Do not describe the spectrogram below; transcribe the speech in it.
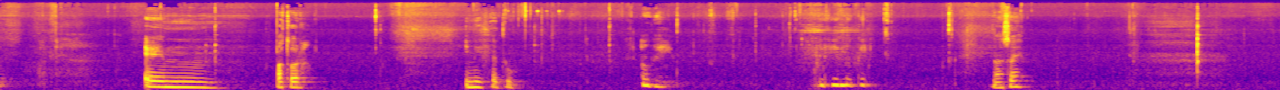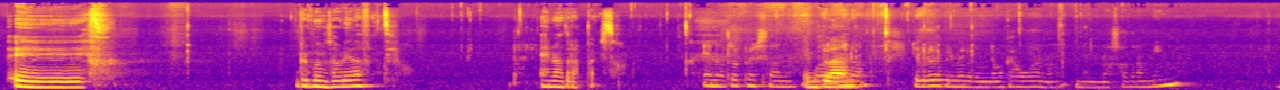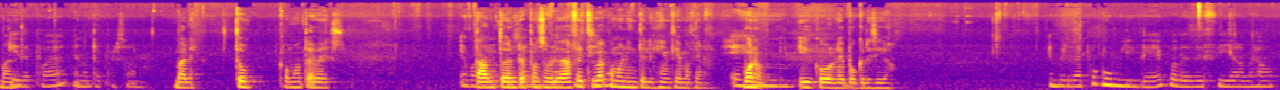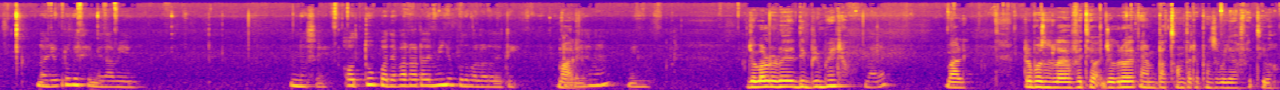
Em, pastora, inicia tú. Ok. ¿Diciendo qué? No sé. Eh, responsabilidad afectiva. En otras personas. En otras personas. En plan. Bueno, yo creo que primero tendríamos que jugarnos nosotras mismas. Y después en otras personas. Vale. Tú, ¿cómo te ves? Tanto en responsabilidad afectiva, como en inteligencia emocional. Bueno, y con la hipocresía en verdad es poco humilde, ¿eh? Poder decir a lo mejor, no, yo creo que sí me da bien. No sé. O tú puedes valorar de mí, yo puedo valorar de ti. Vale. Yo valoro de ti primero. Vale. Vale. Responsabilidad afectiva. Yo creo que tienes bastante responsabilidad afectiva.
